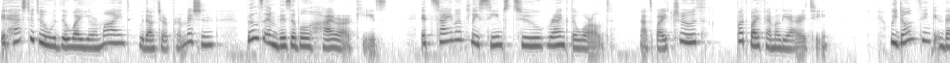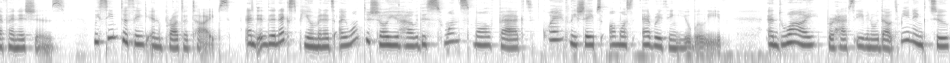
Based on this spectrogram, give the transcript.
It has to do with the way your mind, without your permission, builds invisible hierarchies. It silently seems to rank the world, not by truth, but by familiarity. We don't think in definitions. We seem to think in prototypes. And in the next few minutes, I want to show you how this one small fact quietly shapes almost everything you believe, and why, perhaps even without meaning to,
